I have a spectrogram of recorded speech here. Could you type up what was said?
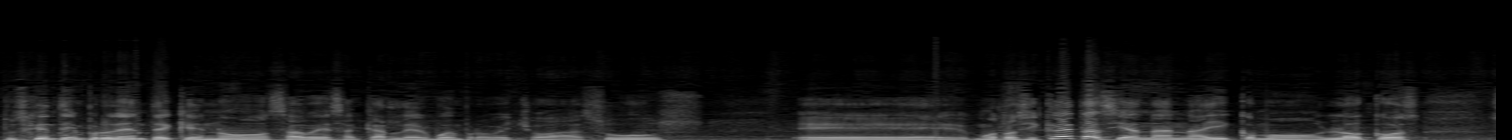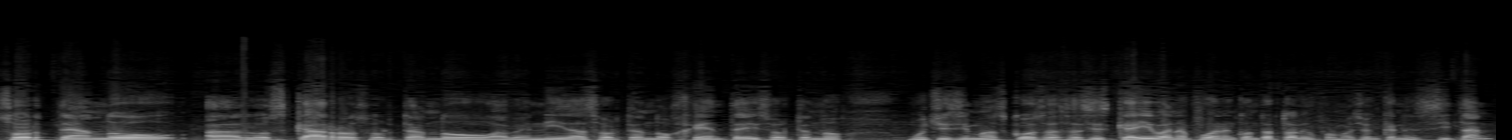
pues gente imprudente que no sabe sacarle el buen provecho a sus eh, motocicletas y andan ahí como locos sorteando a los carros, sorteando avenidas, sorteando gente y sorteando muchísimas cosas. Así es que ahí van a poder encontrar toda la información que necesitan.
